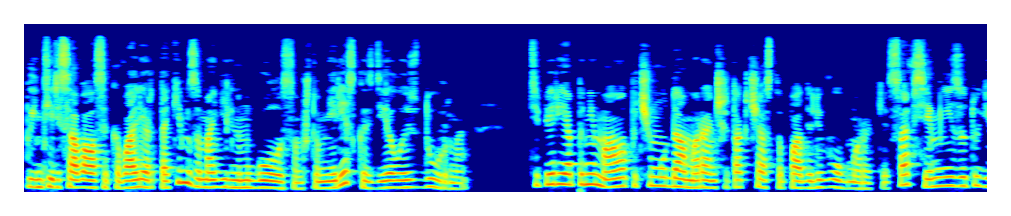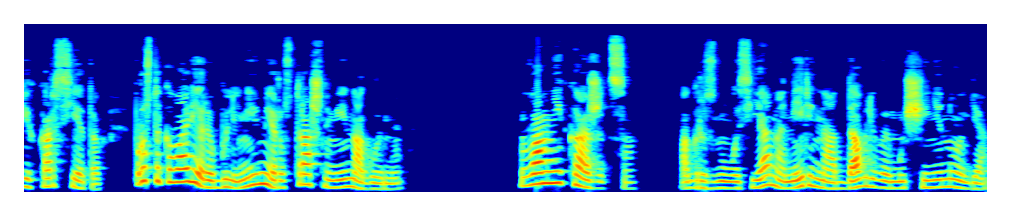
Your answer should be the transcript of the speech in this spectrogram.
Поинтересовался кавалер таким замогильным голосом, что мне резко сделалось дурно. Теперь я понимала, почему дамы раньше так часто падали в обмороки. Совсем не из-за тугих корсетов. Просто кавалеры были не в меру страшными и наглыми. «Вам не кажется», — огрызнулась я, намеренно отдавливая мужчине ноги.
